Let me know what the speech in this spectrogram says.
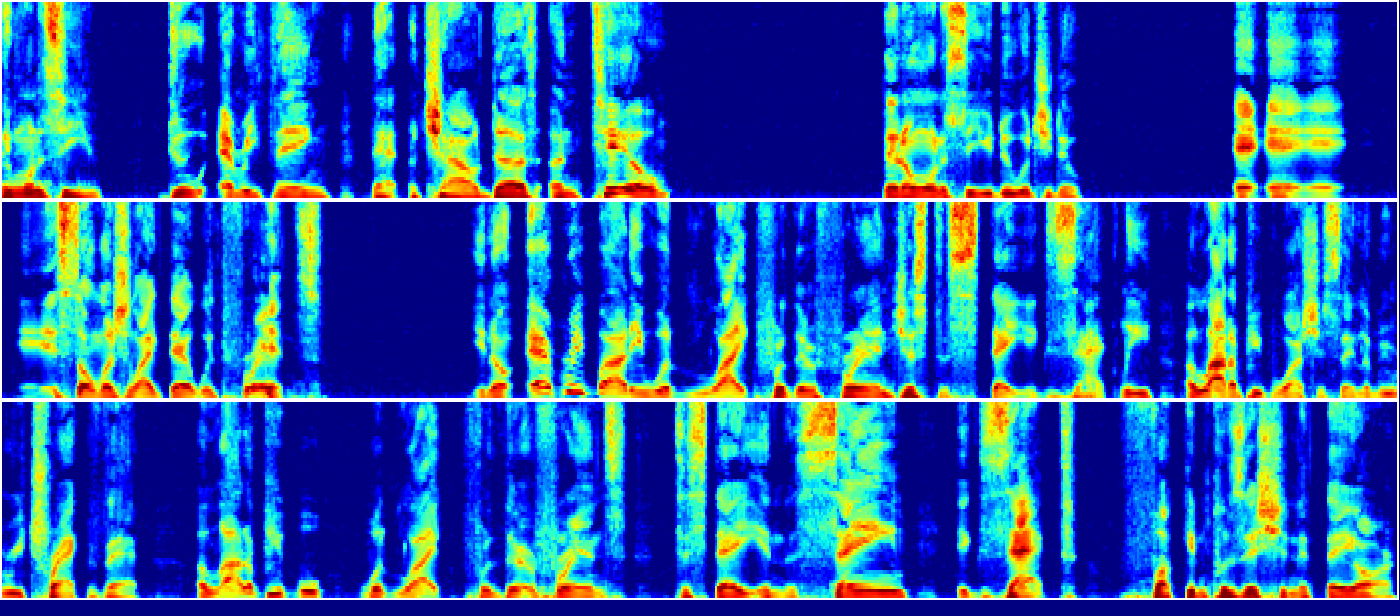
They want to see you do everything that a child does until they don't want to see you do what you do. And, and, and it's so much like that with friends. You know, everybody would like for their friend just to stay exactly. A lot of people, I should say, let me retract that. A lot of people would like for their friends to stay in the same exact fucking position that they are.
